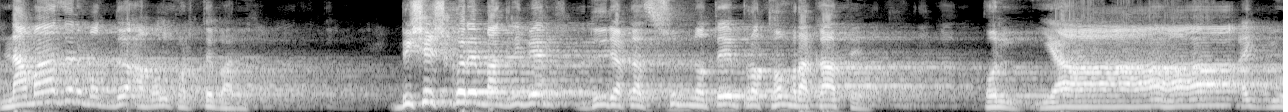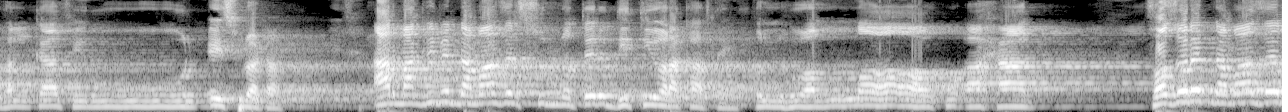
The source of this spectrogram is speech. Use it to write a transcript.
নামাজের মধ্যে আমল করতে পারি। বিশেষ করে মাগরিবের দুই রাকাত শূন্যতে প্রথম রাকাতে। এই সূরাটা। আর মাগরিবের নামাজের শূন্যতের দ্বিতীয় রাকাতে আহাদ ফজরের নামাজের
